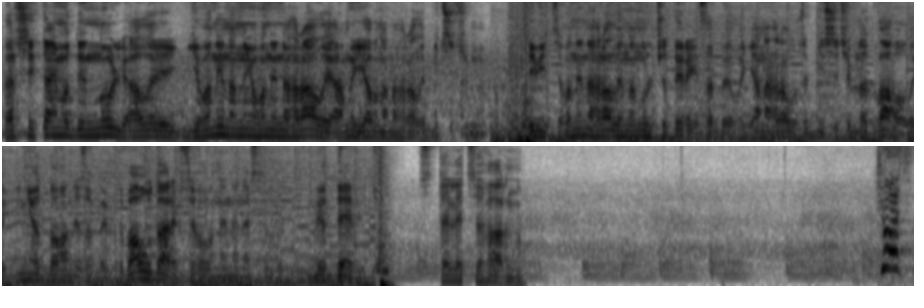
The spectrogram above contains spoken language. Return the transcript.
Перший тайм 1-0, але вони на нього не награли, а ми явно награли більше, ніж ми. Дивіться, вони награли на 0-4 і забили. Я награв уже більше, ніж на 2 голи і ні одного не забив. Два удари всього вони не несли. Ми 9. Стеляться гарно. Just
